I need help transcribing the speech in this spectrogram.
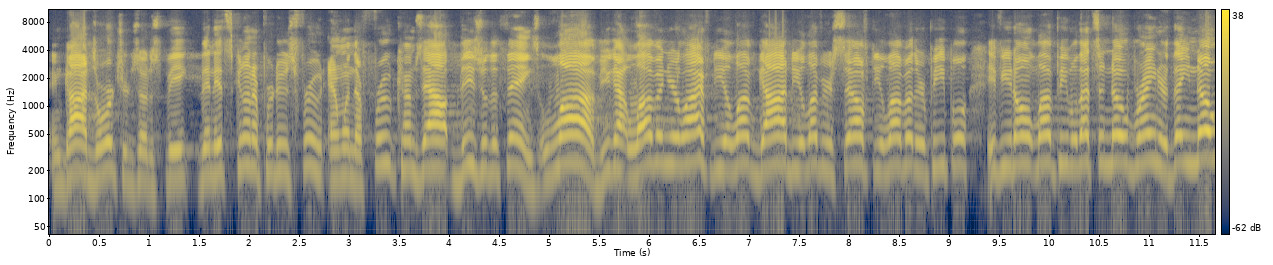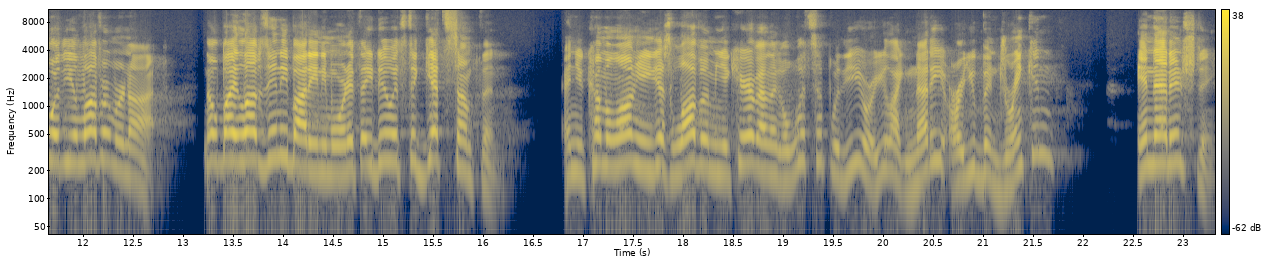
in God's orchard, so to speak, then it's going to produce fruit. And when the fruit comes out, these are the things. Love. You got love in your life? Do you love God? Do you love yourself? Do you love other people? If you don't love people, that's a no brainer. They know whether you love them or not. Nobody loves anybody anymore. And if they do, it's to get something. And you come along and you just love them and you care about them. They go, What's up with you? Are you like nutty? Or you been drinking? Isn't that interesting?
